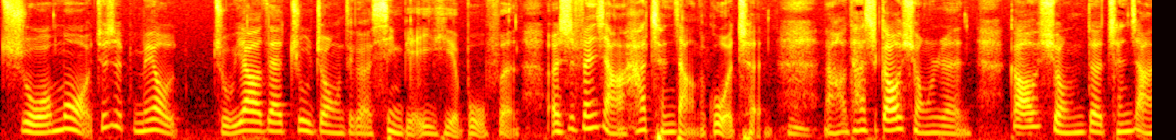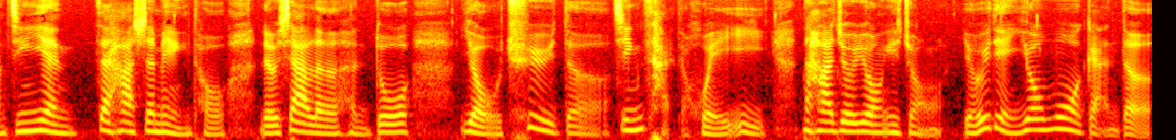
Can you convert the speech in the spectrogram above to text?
琢磨，就是没有。主要在注重这个性别议题的部分，而是分享了他成长的过程。嗯，然后他是高雄人，高雄的成长经验在他生命里头留下了很多有趣的、精彩的回忆。那他就用一种有一点幽默感的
